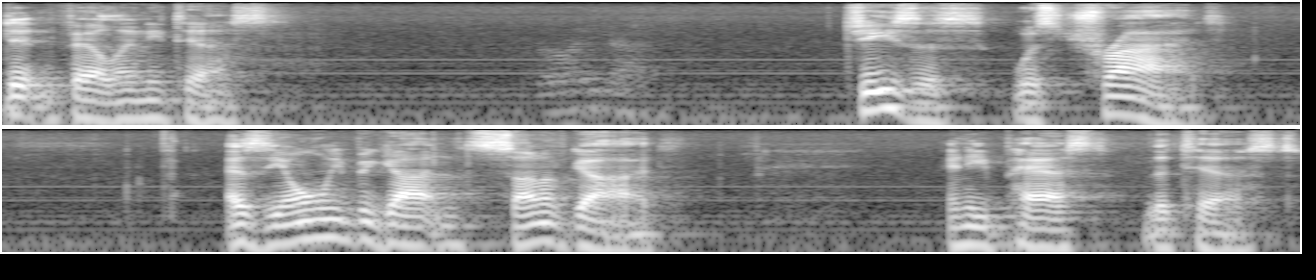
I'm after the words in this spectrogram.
didn't fail any tests. Jesus was tried as the only begotten Son of God, and he passed the test.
